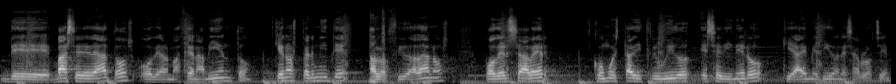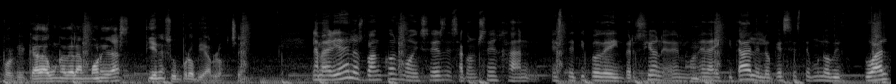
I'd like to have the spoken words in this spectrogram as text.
de base de datos o de almacenamiento que nos permite a los ciudadanos poder saber cómo está distribuido ese dinero que hay metido en esa blockchain, porque cada una de las monedas tiene su propia blockchain. La mayoría de los bancos, Moisés, desaconsejan este tipo de inversión en moneda digital, en lo que es este mundo virtual.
